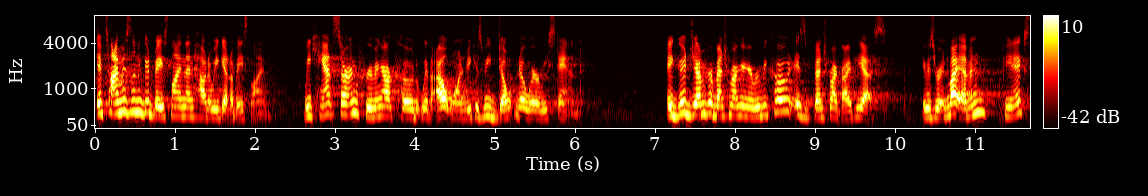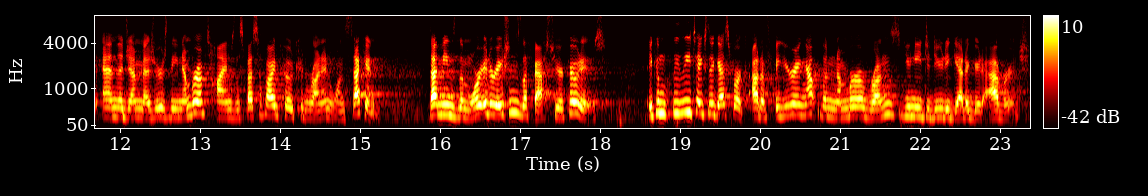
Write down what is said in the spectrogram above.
If time isn't a good baseline, then how do we get a baseline? We can't start improving our code without one because we don't know where we stand. A good gem for benchmarking a Ruby code is benchmark IPS. It was written by Evan Phoenix, and the gem measures the number of times the specified code can run in one second. That means the more iterations, the faster your code is. It completely takes the guesswork out of figuring out the number of runs you need to do to get a good average.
